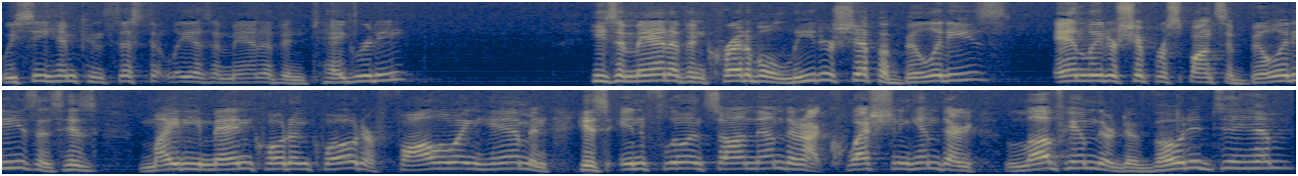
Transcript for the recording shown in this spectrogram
We see him consistently as a man of integrity. He's a man of incredible leadership abilities and leadership responsibilities as his mighty men, quote unquote, are following him and his influence on them. They're not questioning him, they love him, they're devoted to him.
